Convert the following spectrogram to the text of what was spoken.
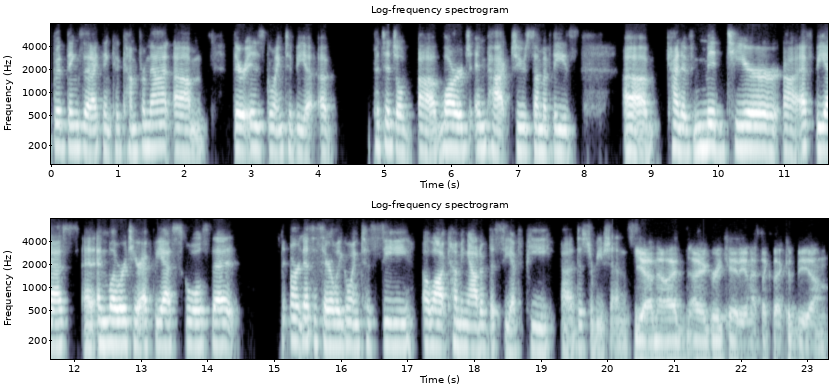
good things that I think could come from that, um, there is going to be a, a potential uh, large impact to some of these uh, kind of mid-tier uh, FBS and, and lower tier FBS schools that aren't necessarily going to see a lot coming out of the CFP uh, distributions. Yeah, no, I I agree, Katie, and I think that could be um,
